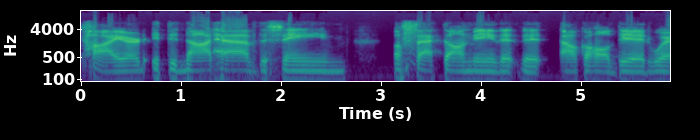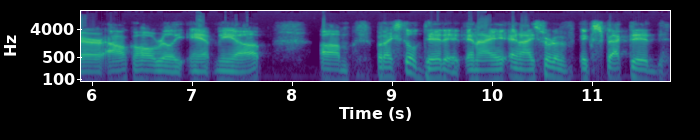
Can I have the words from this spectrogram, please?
tired. It did not have the same effect on me that that alcohol did where alcohol really amped me up um, but I still did it, and I and I sort of expected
